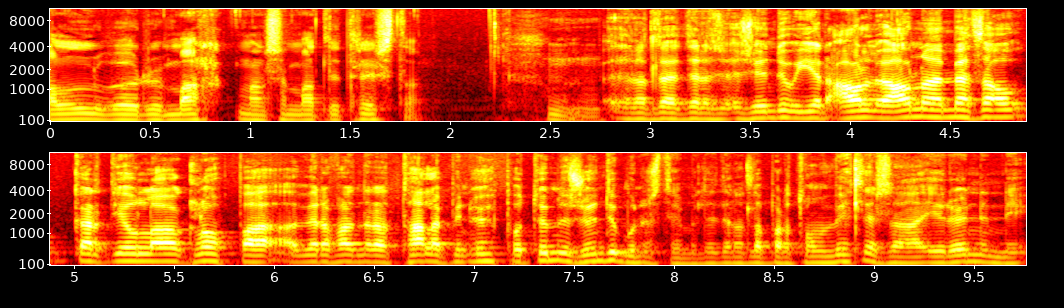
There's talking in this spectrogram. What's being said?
alvöru markmann sem allir treysta Mm. Ég er alveg ánæðið með þá Gardiola og Klopp að vera farin að tala upp á tömum þessu undirbúinastími þetta er náttúrulega bara tómum vittlisa í rauninni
